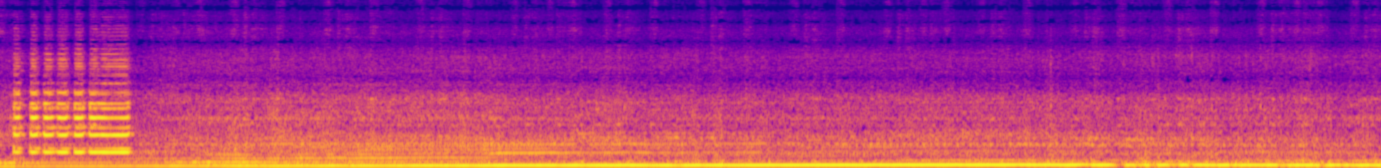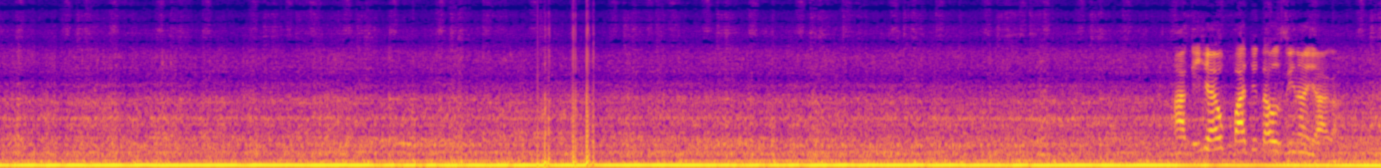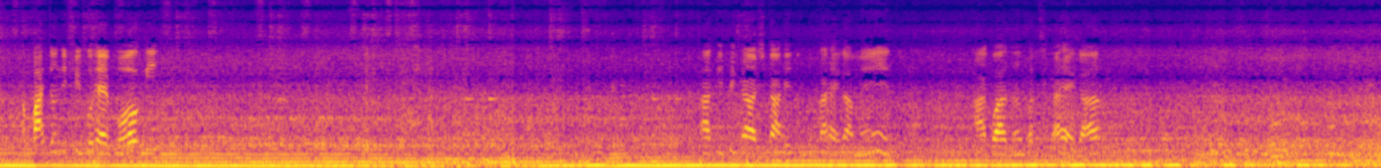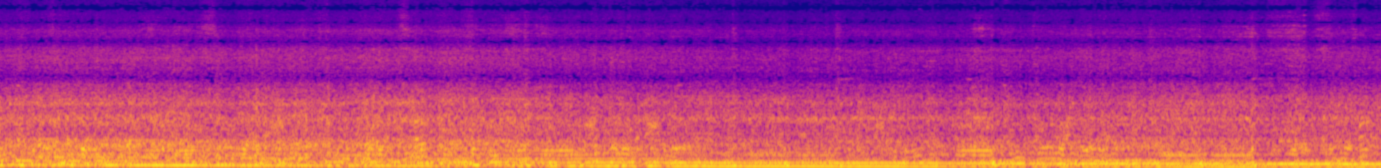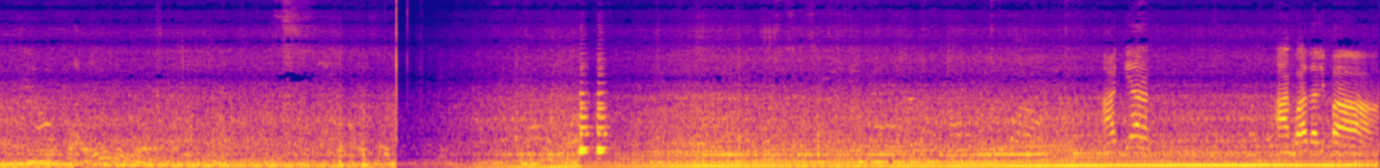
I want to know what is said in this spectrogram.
Aqui já é o pátio da usina já, A parte onde fica o reboque. Aqui fica as carretas do carregamento, aguardando para descarregar. Aqui a, aguarda ali pra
